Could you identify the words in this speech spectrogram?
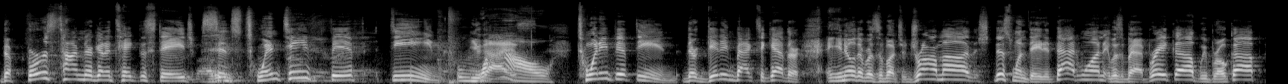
The first time they're going to take the stage since 2015. You Wow. guys. 2015. They're getting back together. And you know, there was a bunch of drama. This one dated that one. It was a bad breakup. We broke up.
